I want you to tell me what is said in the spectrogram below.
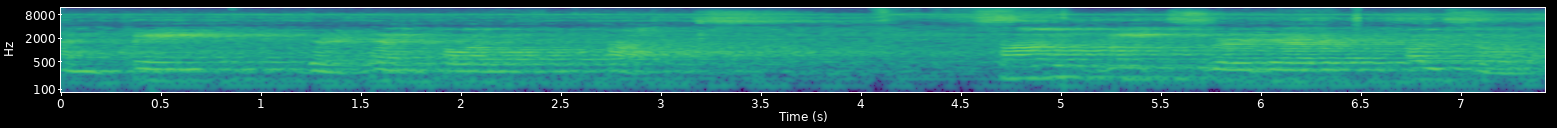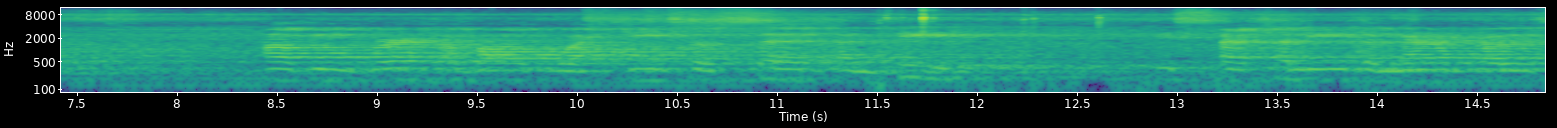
and pay their temple tax. Some Greeks were there also, having heard about what Jesus said and did, especially the miracles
